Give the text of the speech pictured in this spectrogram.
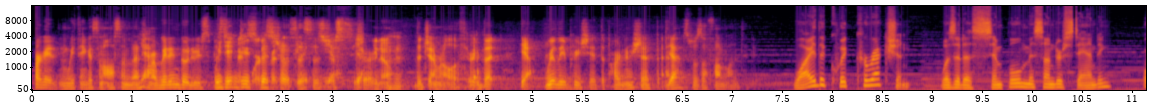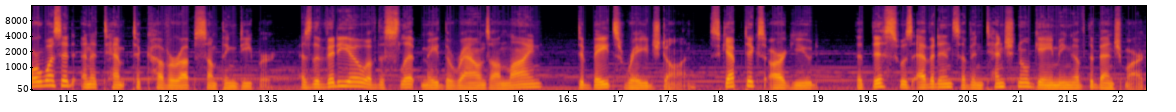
Target, and we think it's an awesome benchmark. Yeah. We didn't go do specific we didn't do work specific this. This is just yes, yeah. you know mm -hmm. the general O3. Yeah. But yeah, really appreciate the partnership. And yeah. this was a fun one to do. Why the quick correction? Was it a simple misunderstanding? Or was it an attempt to cover up something deeper? As the video of the slip made the rounds online, debates raged on. Skeptics argued that this was evidence of intentional gaming of the benchmark.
